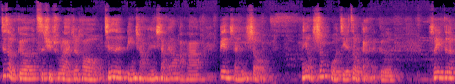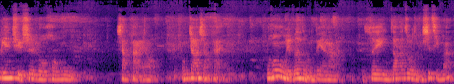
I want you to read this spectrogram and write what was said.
这首歌词曲出来之后，其实林场很想要把它变成一首很有生活节奏感的歌，所以这个编曲是罗红武，小孩哦，我们叫他小孩。罗红武也不知道怎么编啊，所以你知道他做了什么事情吗？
